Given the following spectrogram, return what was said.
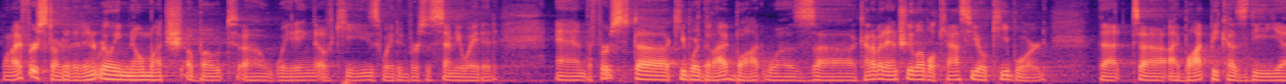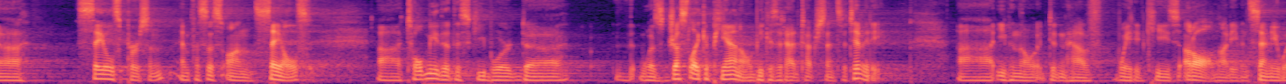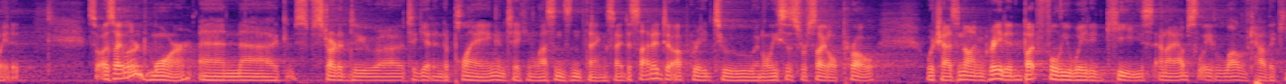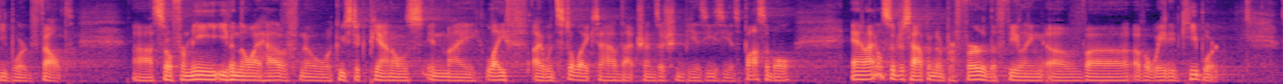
When I first started, I didn't really know much about uh, weighting of keys, weighted versus semi-weighted. And the first uh, keyboard that I bought was kind of an entry level Casio keyboard that I bought because the salesperson, emphasis on sales, told me that this keyboard was just like a piano because it had touch sensitivity, even though it didn't have weighted keys at all, not even semi weighted. So as I learned more and uh, started to uh, to get into playing and taking lessons and things, I decided to upgrade to an Alesis Recital Pro, which has non-graded but fully weighted keys, and I absolutely loved how the keyboard felt. Uh, so for me, even though I have no acoustic pianos in my life, I would still like to have that transition be as easy as possible. And I also just happen to prefer the feeling of, uh, of a weighted keyboard.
